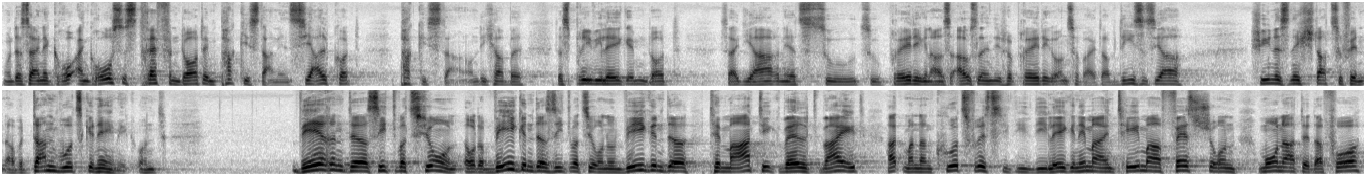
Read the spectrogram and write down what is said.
Und das ist eine, ein großes Treffen dort in Pakistan, in Sialkot, Pakistan. Und ich habe das Privileg, eben dort seit Jahren jetzt zu, zu predigen als ausländischer Prediger und so weiter. Aber dieses Jahr schien es nicht stattzufinden, aber dann wurde es genehmigt. Und während der Situation oder wegen der Situation und wegen der Thematik weltweit hat man dann kurzfristig, die, die legen immer ein Thema fest, schon Monate davor,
